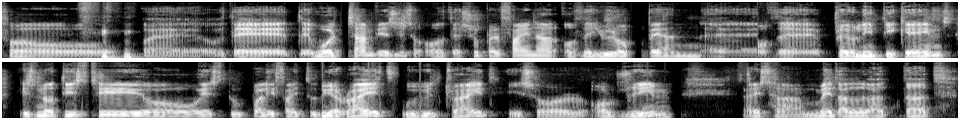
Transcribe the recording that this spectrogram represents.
for uh, the the World Championships or the Super Final of the European uh, of the pre-Olympic Games. It's not easy always to qualify to be a right. We will try it. It's our our dream. It's a medal that, that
